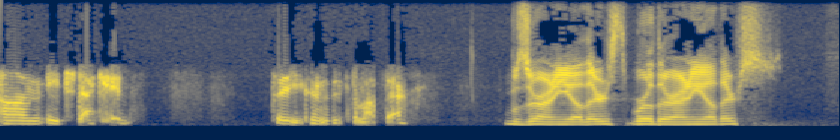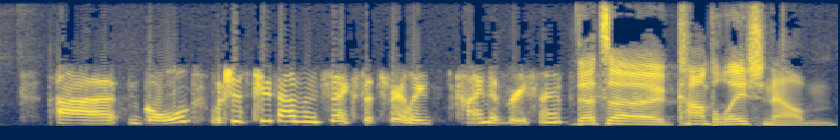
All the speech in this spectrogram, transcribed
um, each decade so you can pick them up there Was there any others? Were there any others? uh, gold which is 2006 it's fairly kind of recent That's a compilation album.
